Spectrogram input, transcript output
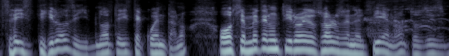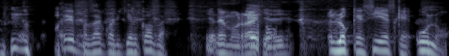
seis tiros y no te diste cuenta, ¿no? O se meten un tiro ellos solos en el pie, ¿no? Entonces puede pasar cualquier cosa. Y una hemorragia ahí. Lo que sí es que, uno,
